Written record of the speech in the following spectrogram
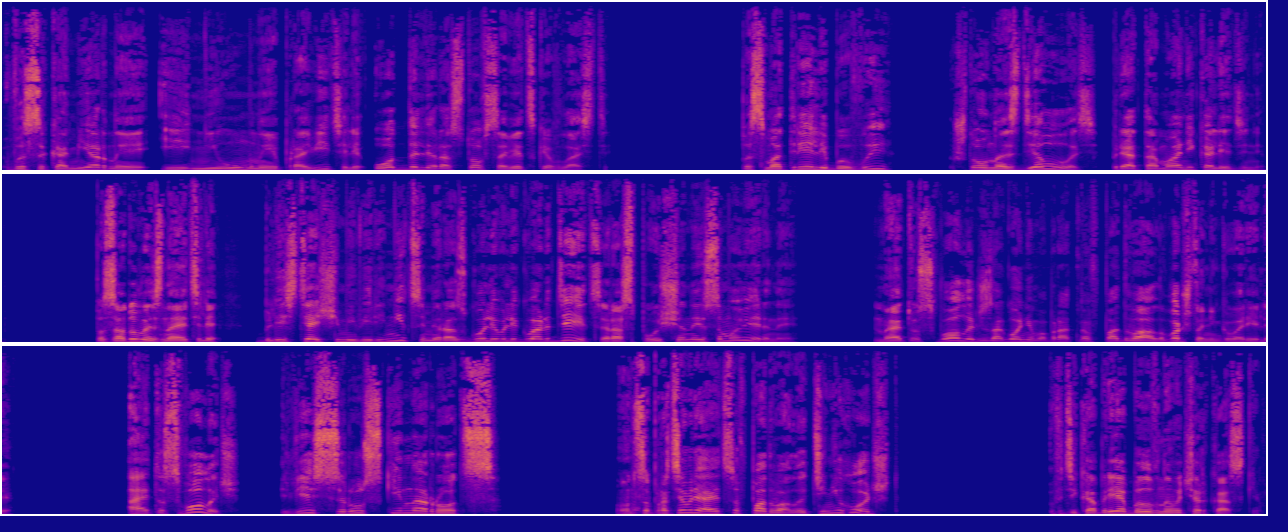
Высокомерные и неумные правители отдали Ростов советской власти. Посмотрели бы вы, что у нас делалось при атамане Каледине. По Садовой, знаете ли, блестящими вереницами разгуливали гвардейцы, распущенные и самоуверенные. Мы эту сволочь загоним обратно в подвал, вот что они говорили. А эта сволочь — весь русский народ. Он сопротивляется, в подвал идти не хочет. В декабре был в Новочеркасске.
